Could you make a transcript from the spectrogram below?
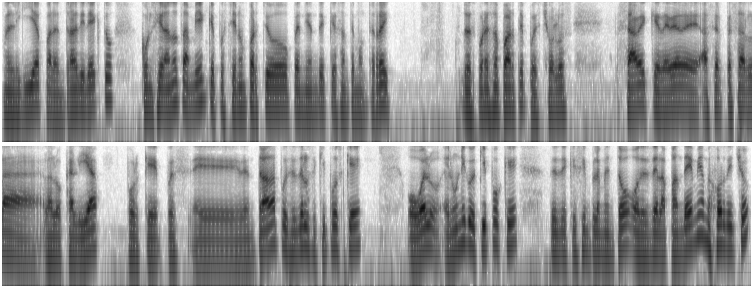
en la liguilla para entrar directo, considerando también que pues tiene un partido pendiente que es ante Monterrey. Entonces por esa parte pues Cholos sabe que debe de hacer pesar la, la localía porque pues eh, de entrada pues es de los equipos que o bueno el único equipo que desde que se implementó o desde la pandemia mejor dicho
